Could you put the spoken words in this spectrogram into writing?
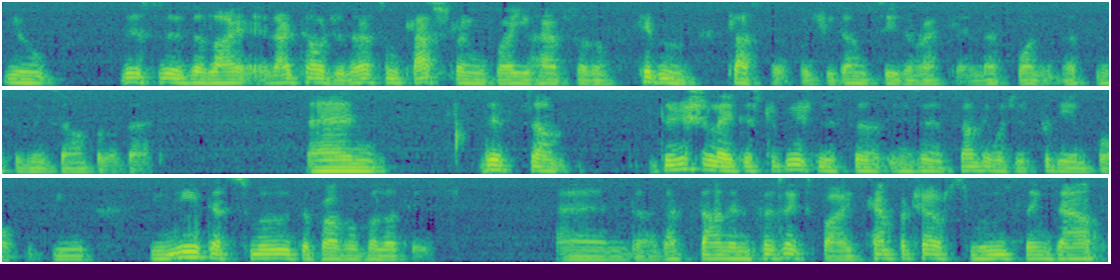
you this is a like I told you there are some class strings where you have sort of hidden clusters which you don't see directly and that's one that's this is an example of that. And this um, Dirichlet distribution is, to, is a, something which is pretty important. You you need to smooth the probabilities. And uh, that's done in physics by temperature smooth things out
